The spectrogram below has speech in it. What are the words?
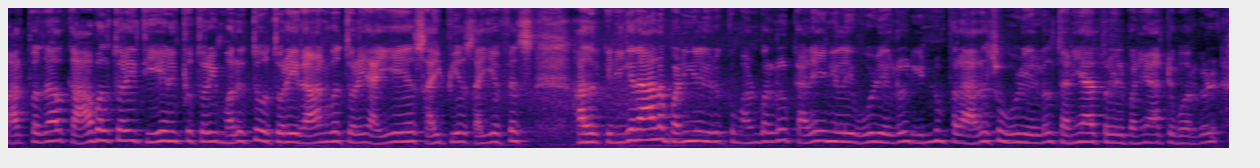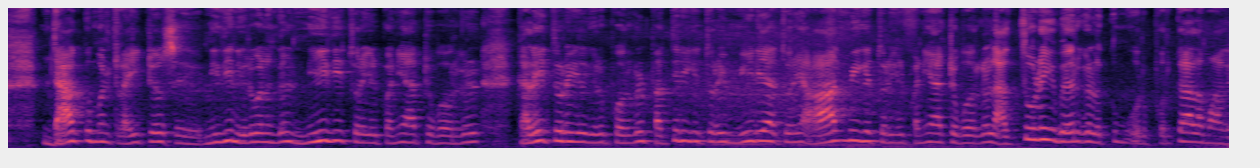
பார்ப்பதால் காவல்துறை தீயணைப்புத்துறை மருத்துவத்துறை இராணுவத்துறை ஐஏஎஸ் ஐபிஎஸ் ஐஎஃப்எஸ் அதற்கு நிகரான பணியில் இருக்கும் அன்பர்கள் கலைநிலை ஊழியர்கள் இன்னும் பிற அரசு ஊழியர்கள் தனியார் துறையில் பணியாற்றுபவர்கள் டாக்குமெண்ட் ரைட்டர்ஸ் நிதி நிறுவனங்கள் நீதித்துறையில் பணியாற்றுபவர்கள் கலைத்துறையில் இருப்பவர்கள் பத்திரிகை துறை மீடியா துறை ஆன்மீக துறையில் பணியாற்றுபவர்கள் அத்துணை பேர்களுக்கும் ஒரு பொற்காலமாக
